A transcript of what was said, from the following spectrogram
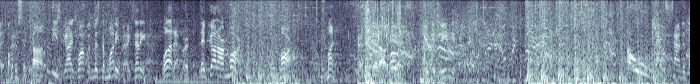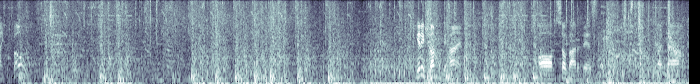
I obviously can't. What do these guys want with Mr. Moneybags anyhow? Whatever. They've got our mark. Mark. No money. Get out of here. Inconvenient. Oh, that sounded like foam. Getting shot from behind. Oh, I'm so bad at this. Right now.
